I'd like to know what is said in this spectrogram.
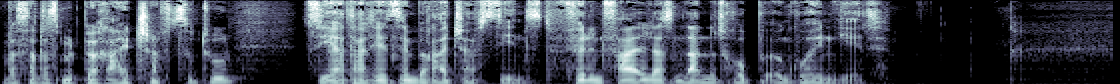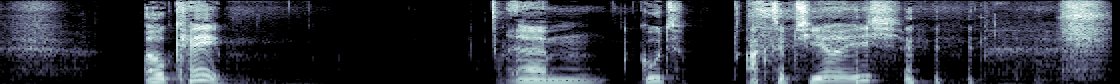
Was hat das mit Bereitschaft zu tun? Sie hat halt jetzt den Bereitschaftsdienst für den Fall, dass ein Landetrupp irgendwo hingeht. Okay. Ähm, gut, akzeptiere ich.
